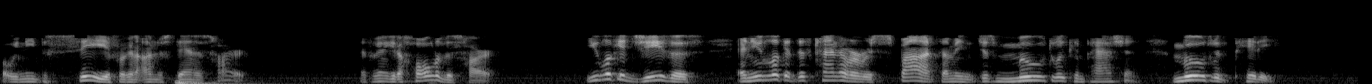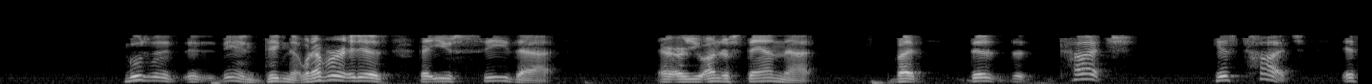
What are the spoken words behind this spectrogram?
what we need to see if we're going to understand his heart. If we're going to get a hold of his heart. You look at Jesus and you look at this kind of a response, I mean, just moved with compassion, moved with pity, moved with uh, being indignant, whatever it is that you see that or you understand that. But the, the touch, his touch is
